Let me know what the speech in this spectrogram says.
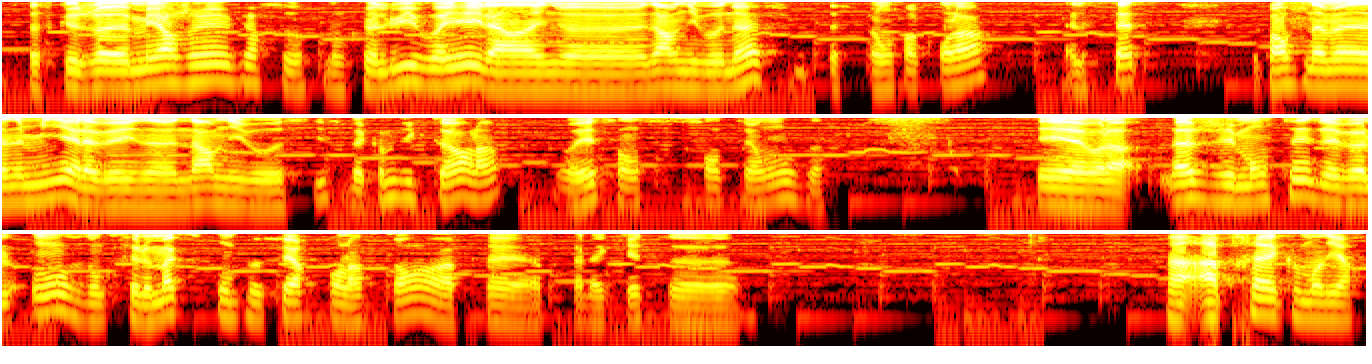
C'est parce que j'améliore jamais mes persos. Donc euh, lui, vous voyez, il a une, arme niveau 9, ça fait pas longtemps qu'on l'a. Elle 7. Et par contre, Namami, elle avait une, arme niveau 6, bah, comme Victor là. Vous voyez, 171. Et euh, voilà, là j'ai monté level 11, donc c'est le max qu'on peut faire pour l'instant, après, après la quête... Euh... Enfin, après, comment dire?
